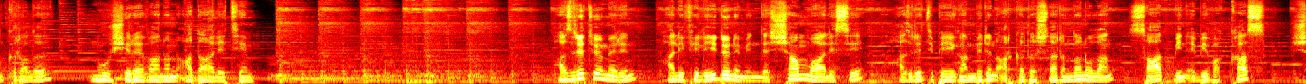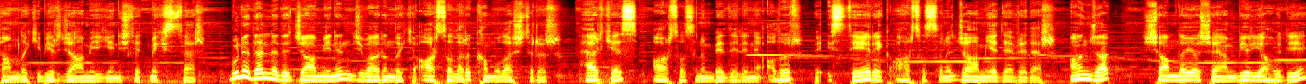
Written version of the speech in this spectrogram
kralı Nuşirevan'ın adaleti. Hazreti Ömer'in halifeliği döneminde Şam valisi Hazreti Peygamber'in arkadaşlarından olan Sa'd bin Ebi Vakkas Şam'daki bir camiyi genişletmek ister. Bu nedenle de caminin civarındaki arsaları kamulaştırır. Herkes arsasının bedelini alır ve isteyerek arsasını camiye devreder. Ancak Şam'da yaşayan bir Yahudi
